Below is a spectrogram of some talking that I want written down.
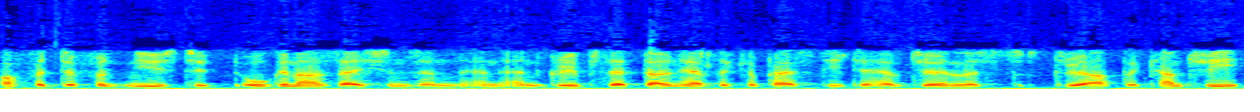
offer different news to organizations and, and, and groups that don't have the capacity to have journalists throughout the country.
